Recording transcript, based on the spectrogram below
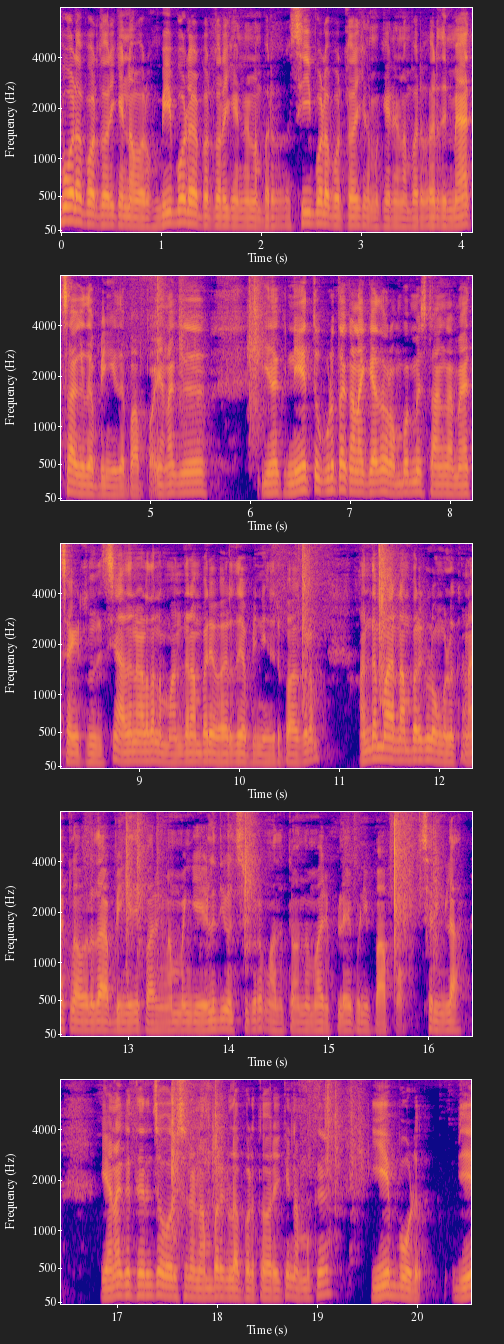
போர்டை பொறுத்த வரைக்கும் என்ன வரும்? பி போர்டை பொறுத்த வரைக்கும் என்ன நம்பர் வரும் சி போர்டை பொறுத்த வரைக்கும் நமக்கு என்ன நம்பர் வருது? மேட்ச் ஆகுது அப்படிங்கிறத பார்ப்போம். எனக்கு எனக்கு நேற்று கொடுத்த கணக்கே தான் ரொம்பவுமே ஸ்ட்ராங்காக மேட்ச் ஆகிட்டு இருந்துச்சு. அதனால தான் நம்ம அந்த நம்பரே வருது அப்படின்னு எதிர்பார்க்குறோம். அந்த மாதிரி நம்பர்கள் உங்களுக்கு கணக்கில் வருதா அப்படிங்கிறதே பாருங்கள் நம்ம இங்கே எழுதி வச்சுக்கிறோம். அதுக்கு தகுந்த மாதிரி ப்ளே பண்ணி பார்ப்போம். சரிங்களா? எனக்கு தெரிஞ்ச ஒரு சில நம்பர்களை பொறுத்த வரைக்கும் நமக்கு ஏ போர்டு ஏ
